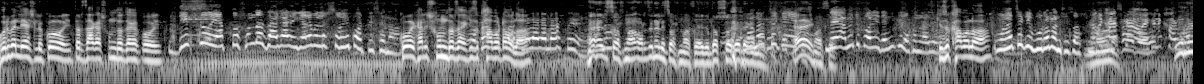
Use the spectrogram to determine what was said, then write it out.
ঘুরবে লিয়ে আসলো কই? তোর জায়গা সুন্দর জায়গা কই? এত সুন্দর জায়গা এগারো বেলা সহি পড়তেছে না। কই খালি সুন্দর জায়গা কিছু খাবারটা বলা। লাগানো আছে। হ্যাঁ, চশমা অরিজিনালি চশমা আছে এই যে দর্শকের দেখেন। এই। যে আমি একটু পরে দেখি কি রকম লাগে। কিছু খাবলো মনে হচ্ছে কি বুড়ো মানুষ চশমা ওরে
